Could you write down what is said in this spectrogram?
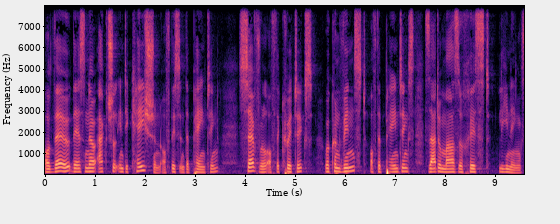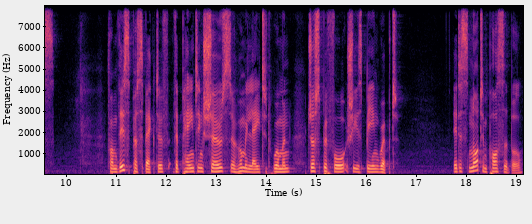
Although there's no actual indication of this in the painting, several of the critics were convinced of the painting's sadomasochist leanings. From this perspective, the painting shows a humiliated woman just before she is being whipped. It is not impossible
